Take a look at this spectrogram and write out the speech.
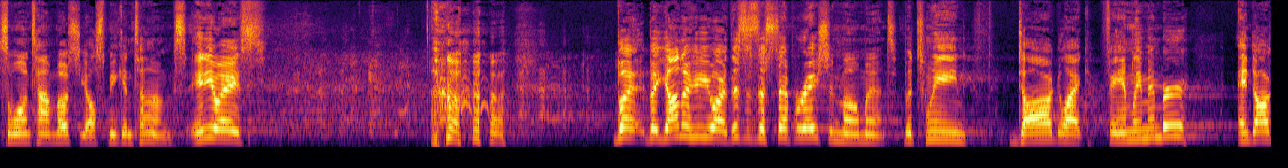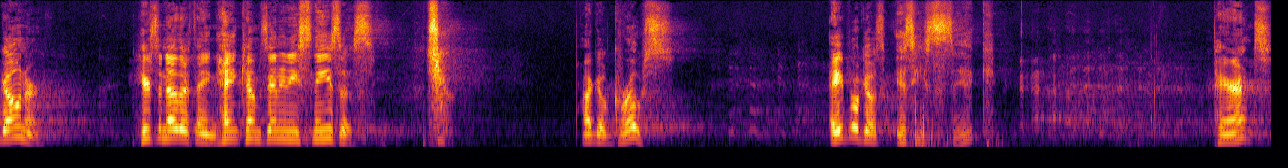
So one time most of y'all speak in tongues. Anyways. but but y'all know who you are. This is the separation moment between dog like family member and dog owner. Here's another thing. Hank comes in and he sneezes. I go, gross. April goes, Is he sick? Parent,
